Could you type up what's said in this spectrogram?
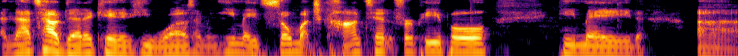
and that's how dedicated he was i mean he made so much content for people he made uh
